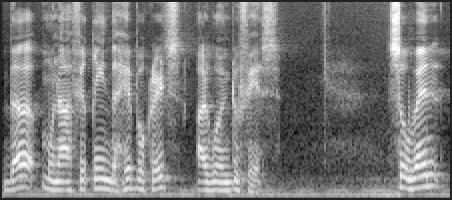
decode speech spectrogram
the munafiqeen, the hypocrites are going to face. So when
